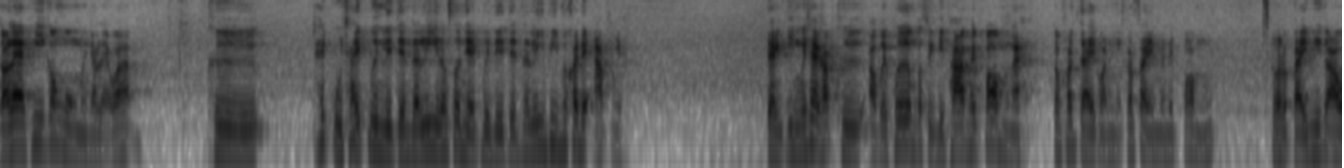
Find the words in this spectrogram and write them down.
ตอนแรกพี่ก็งงเหมือนกันแหละว่า คือให้กูใช้ปืน legendary แล้วส่วนใหญ่ปืน legendary พี่ไม่ค่อยได้อัพไงแต่จริงไม่ใช่ครับ คือเอาไปเพิ่มประสิทธิภาพให้ป้อมนะ ต้องเข้าใจก่อนเนี่ยก็ใส่มาในป้อม ตัวต่อไปพี่ก็เอา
